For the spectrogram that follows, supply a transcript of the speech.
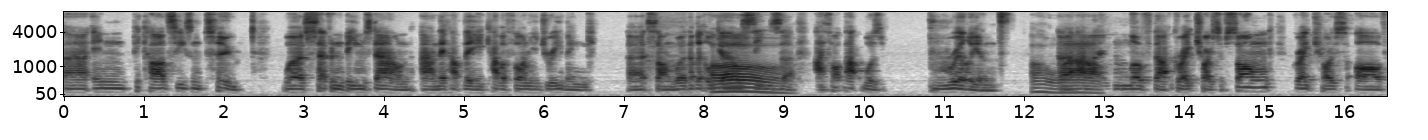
uh, in Picard season two, where Seven beams down and they have the California Dreaming uh, song where the little girl oh. sings. Uh, I thought that was brilliant. Oh wow! Uh, I love that. Great choice of song. Great choice of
